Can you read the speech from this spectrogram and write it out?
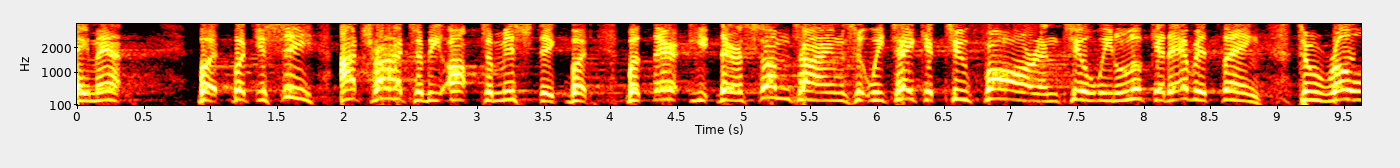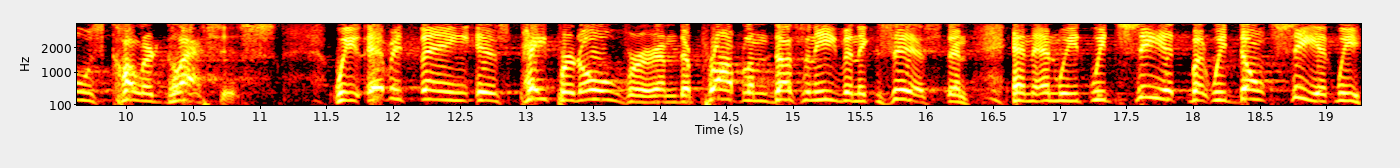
Amen. But but you see, I try to be optimistic, but but there there are sometimes that we take it too far until we look at everything through rose-colored glasses we everything is papered over and the problem doesn't even exist. And and and we we see it but we don't see it. We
